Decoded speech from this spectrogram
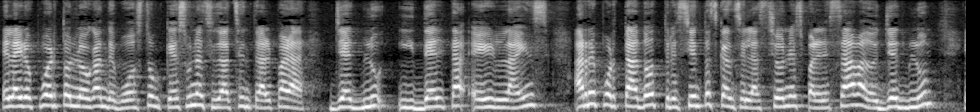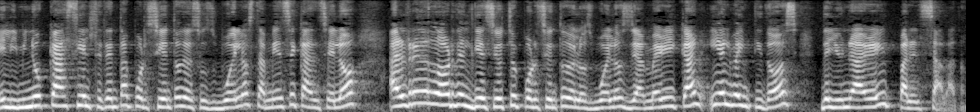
El aeropuerto Logan de Boston, que es una ciudad central para JetBlue y Delta Airlines, ha reportado 300 cancelaciones para el sábado. JetBlue eliminó casi el 70% de sus vuelos. También se canceló alrededor del 18% de los vuelos de American y el 22% de United para el sábado.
